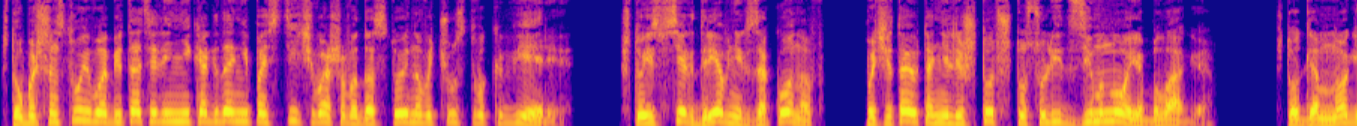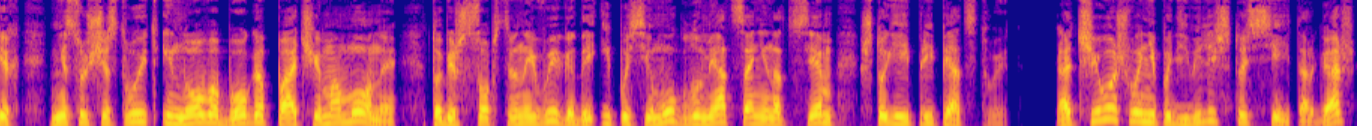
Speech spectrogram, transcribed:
Что большинство его обитателей никогда не постичь вашего достойного чувства к вере? Что из всех древних законов почитают они лишь тот, что сулит земное благо? Что для многих не существует иного бога паче Мамоны, то бишь собственной выгоды, и посему глумятся они над всем, что ей препятствует. Отчего ж вы не подивились, что сей торгаш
